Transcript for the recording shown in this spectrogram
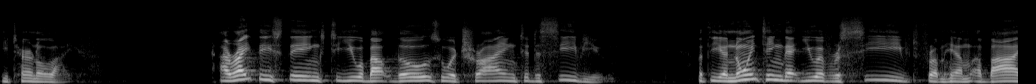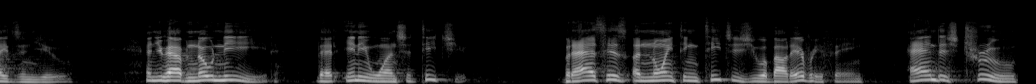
eternal life. I write these things to you about those who are trying to deceive you, but the anointing that you have received from him abides in you, and you have no need that anyone should teach you. But as his anointing teaches you about everything, and is true,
